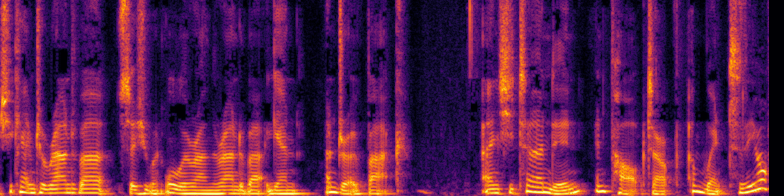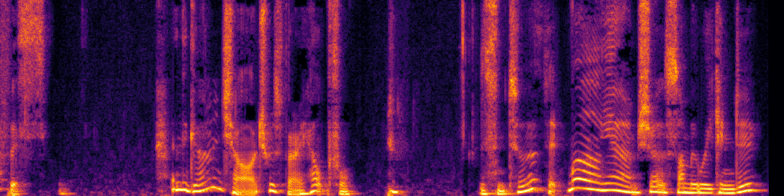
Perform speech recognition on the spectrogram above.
she came to a roundabout, so she went all the way around the roundabout again and drove back. And she turned in and parked up and went to the office. And the girl in charge was very helpful. Listened to her, said, Well, yeah, I'm sure there's something we can do.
